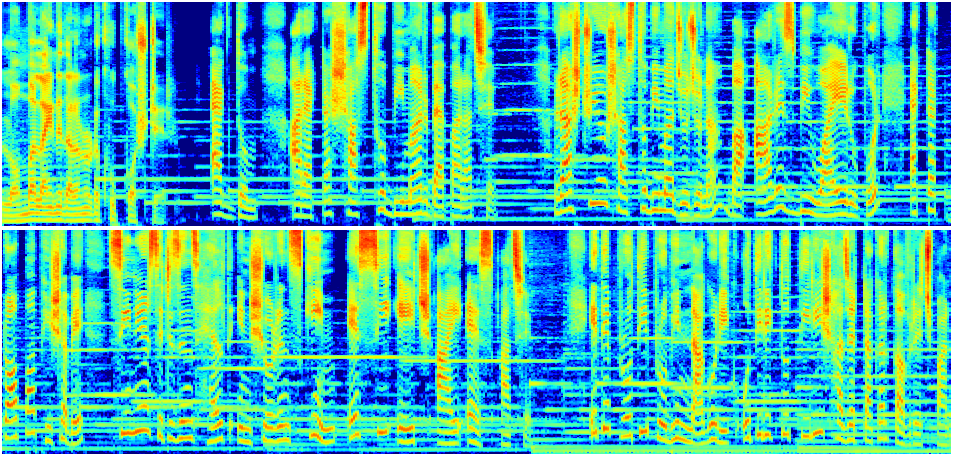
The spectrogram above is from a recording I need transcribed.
লম্বা লাইনে দাঁড়ানোটা খুব কষ্টের। একদম আর একটা স্বাস্থ্য বিমার ব্যাপার আছে। রাষ্ট্রীয় স্বাস্থ্য বিমা যোজনা বা আর আরএসবিওয়াই এর উপর একটা টপ আপ হিসাবে senior citizens health insurance scheme SCHIS আছে। এতে প্রতি প্রবীণ নাগরিক অতিরিক্ত তিরিশ হাজার টাকার কভারেজ পান।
